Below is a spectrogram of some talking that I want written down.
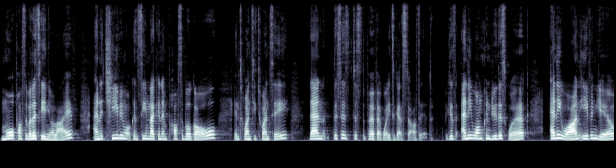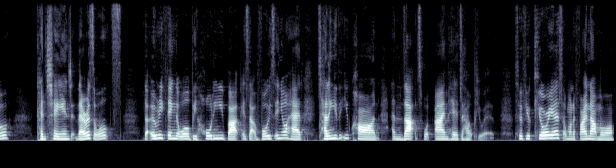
more possibility in your life and achieving what can seem like an impossible goal in 2020, then this is just the perfect way to get started. Because anyone can do this work, anyone, even you, can change their results the only thing that will be holding you back is that voice in your head telling you that you can't. And that's what I'm here to help you with. So if you're curious and want to find out more,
